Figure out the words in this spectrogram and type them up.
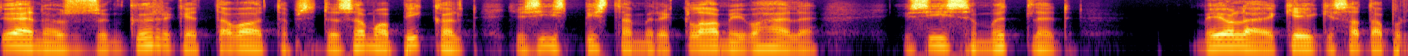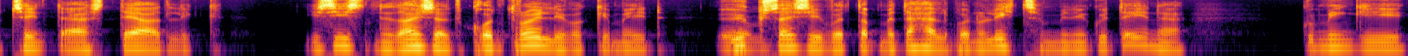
tõenäosus on kõrge, et ta vaatab seda sama pikalt ja siis pistame reklaami vahele. Ja siis sa mõtled, me ei ole keegi sada protsenti ajast teadlik. Ja siis need asjad kontrollivadki meid. üks asi võtab me tähelepanu lihtsamini kui teine. kui mingi,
